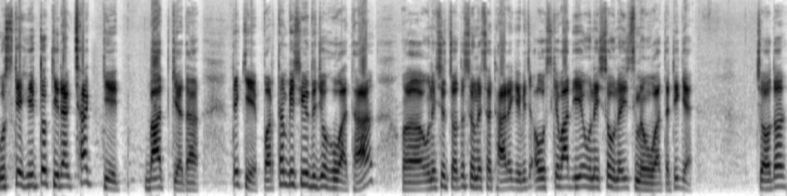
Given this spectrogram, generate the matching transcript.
उसके हितों की रक्षा की बात किया था। देखिए, प्रथम विश्व युद्ध जो हुआ था उन्नीस सौ चौदह से उन्नीस सौ अठारह के बीच, और उसके बाद ये उन्नीस सौ उन्नीस में हुआ था, ठीक है? चौदह,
